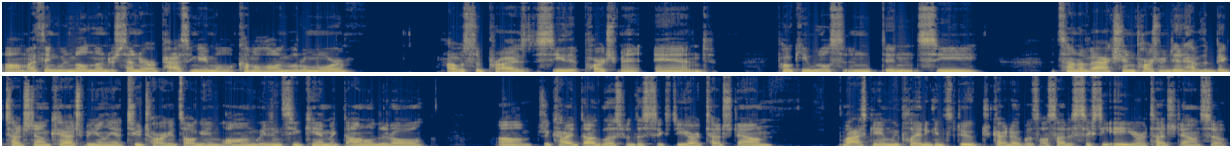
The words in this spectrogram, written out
Um, I think when Milton under center, our passing game will come along a little more. I was surprised to see that Parchment and Pokey Wilson didn't see a ton of action. Parchment did have the big touchdown catch, but he only had two targets all game long. We didn't see Cam McDonald at all. Um, Ja'Khi Douglas with a 60 yard touchdown. Last game we played against Duke, Ja'Khi Douglas also had a 68 yard touchdown. So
